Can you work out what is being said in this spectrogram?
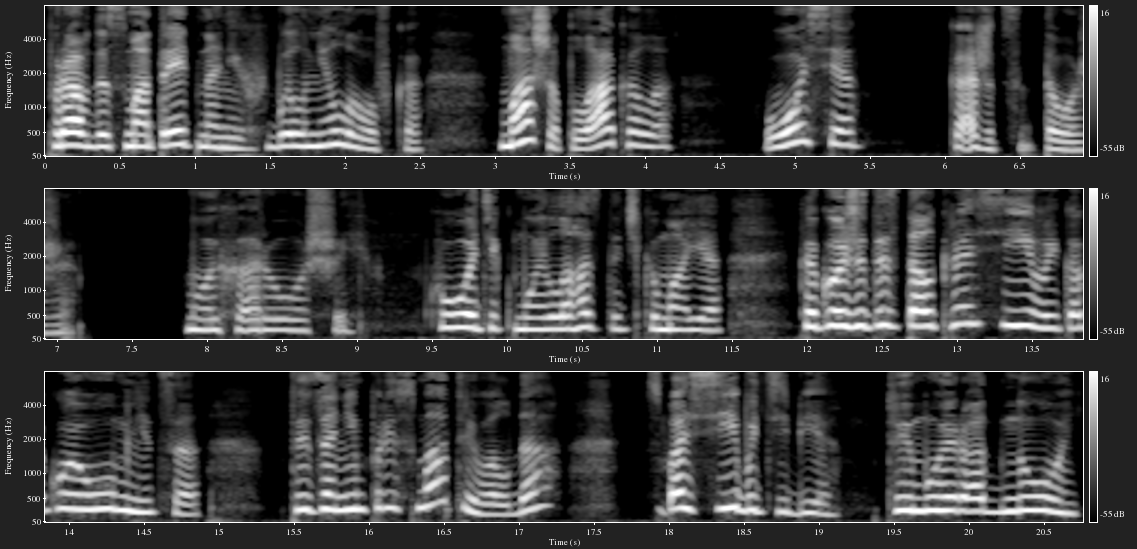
Правда, смотреть на них было неловко. Маша плакала, Ося, кажется, тоже. «Мой хороший, котик мой, ласточка моя, какой же ты стал красивый, какой умница! Ты за ним присматривал, да? Спасибо тебе, ты мой родной!»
